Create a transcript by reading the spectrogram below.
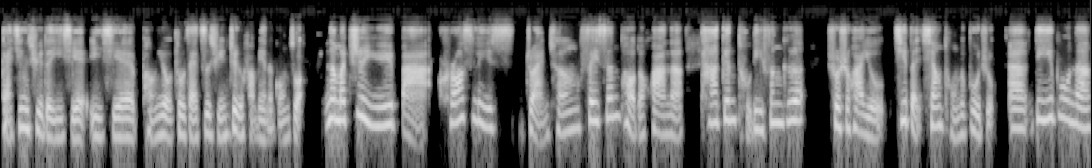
感兴趣的一些一些朋友都在咨询这个方面的工作。那么至于把 cross lease 转成非 simple 的话呢，它跟土地分割。说实话，有基本相同的步骤。嗯，第一步呢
